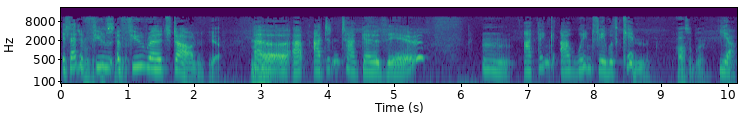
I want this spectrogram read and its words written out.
Is that a think few you've a it. few roads down? Yeah. Uh, I, I didn't. I go there. Mm, I think I went there with Kim. Possibly. Yep.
